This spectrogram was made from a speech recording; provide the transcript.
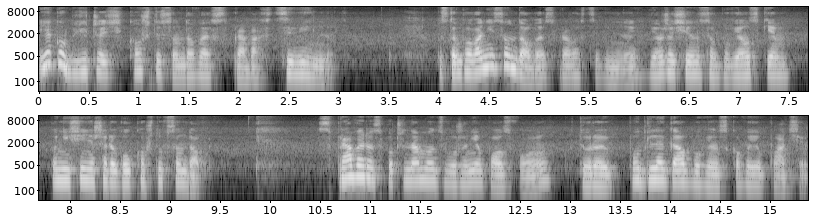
Jak obliczyć koszty sądowe w sprawach cywilnych? Postępowanie sądowe w sprawach cywilnych wiąże się z obowiązkiem poniesienia szeregu kosztów sądowych. Sprawę rozpoczynamy od złożenia pozwu, który podlega obowiązkowej opłacie.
